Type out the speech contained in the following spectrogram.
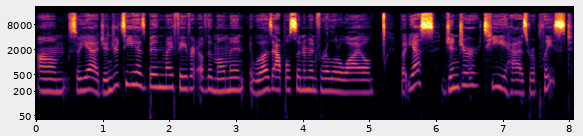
Um, so, yeah, ginger tea has been my favorite of the moment. It was apple cinnamon for a little while. But yes, ginger tea has replaced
